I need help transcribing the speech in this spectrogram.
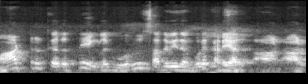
மாற்று கருத்து எங்களுக்கு ஒரு சதவீதம் கூட கிடையாது. ஆனால்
